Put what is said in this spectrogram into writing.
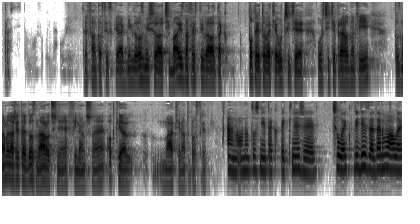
proste to môžu iba užiť. To je fantastické. Ak niekto rozmýšľa, či má ísť na festival, tak po tejto vete určite, určite prehodnotí. To znamená, že to je dosť náročne finančné. Odkiaľ máte na to prostriedky? Áno, ono to znie tak pekne, že človek príde zadarmo, ale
